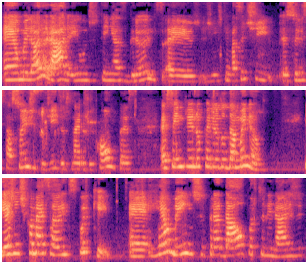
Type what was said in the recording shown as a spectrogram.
é o melhor horário aí onde tem as grandes, é, a gente tem bastante solicitações de pedidos, né, de compras, é sempre no período da manhã. E a gente começa antes porque é, realmente para dar oportunidade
